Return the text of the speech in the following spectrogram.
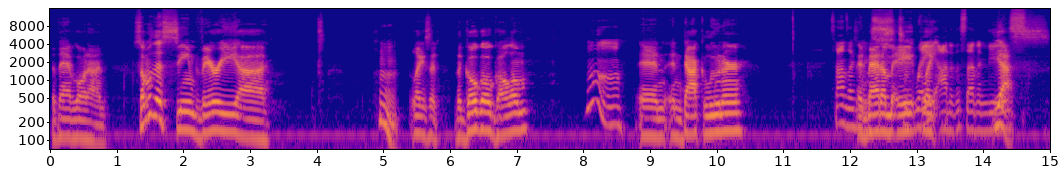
that they have going on. Some of this seemed very uh, hmm. like I said, the Go Go Gollum Hmm. and and Doc Lunar. Sounds like And something Madam straight Ape, like- out of the 70s. Yes.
